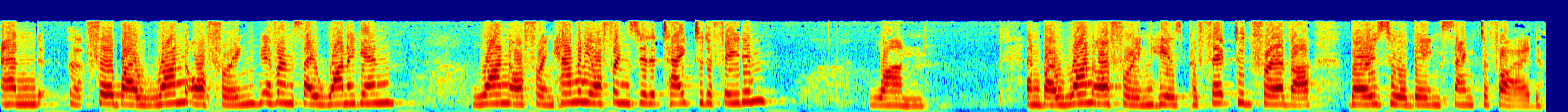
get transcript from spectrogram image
And uh, for by one offering, everyone say one again? One offering. How many offerings did it take to defeat him? One and by one offering he has perfected forever those who are being sanctified.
